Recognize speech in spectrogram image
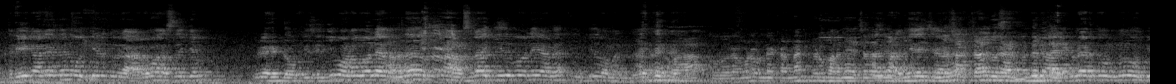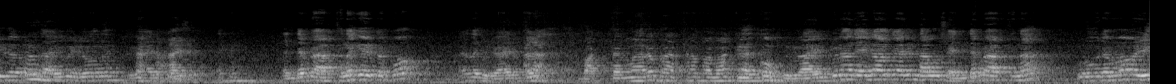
ഇത്രയും കാലം തന്നെ നോക്കിയെടുത്തു ഒരു ആറു മാസത്തേക്കും ഒരു ഹെഡ് ഓഫീസിലേക്ക് പോണ പോലെ അന്ന് ട്രാൻസ്ഫർ ആക്കിയത് പോലെയാണ് എനിക്ക് തോന്നുന്നത്. കുറൂരമ്മയുടെ ഉണ്ണിക്കണ്ണൻ ഇങ്ങോട്ട് പറഞ്ഞു അത് പറഞ്ഞു വെച്ചാൽ സാക്ഷാൽ ഗുരുവായൂരപ്പന്റെ ഗുരുവായൂരപ്പന്റെ അടുത്ത് ഒന്ന് നോക്കിയിട്ട് വരുമോന്ന്. എന്റെ പ്രാർത്ഥന കേട്ടപ്പോ അല്ല ഗുരുവായൂരപ്പൻ. ഭക്തന്മാരുടെ പ്രാർത്ഥന ഭഗവാൻ കേൾക്കും. ഗുരുവായൂരപ്പന് അനേകം ആൾക്കാരുണ്ടാവും. പക്ഷെ എന്റെ പ്രാർത്ഥന ക്രൂരമ്മ വഴി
